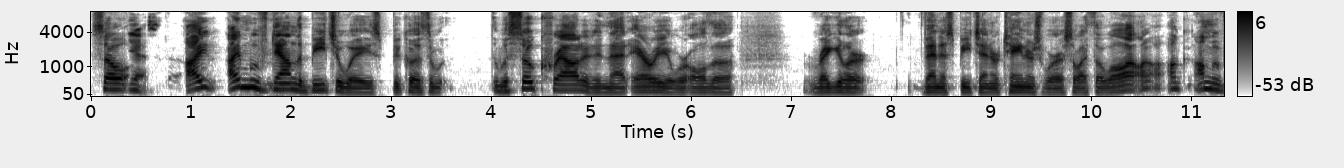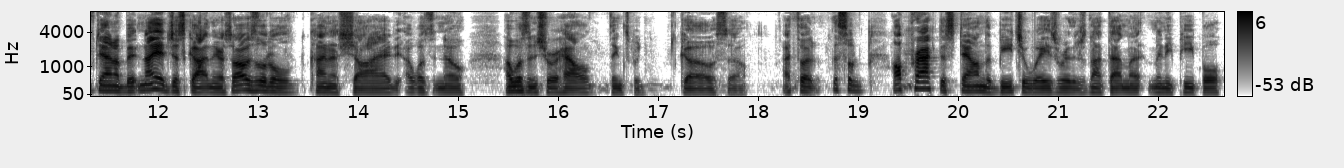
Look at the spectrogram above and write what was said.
So Yes. I I moved down the beach a ways because it was so crowded in that area where all the regular Venice Beach entertainers were. So I thought, well, I'll, I'll, I'll move down a bit. And I had just gotten there, so I was a little kind of shy. I wasn't know, I wasn't sure how things would go. So I thought this will. I'll practice down the beach a ways where there's not that many people,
